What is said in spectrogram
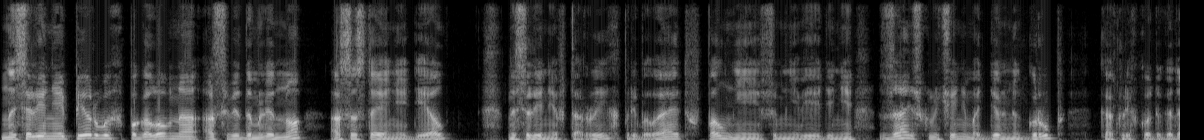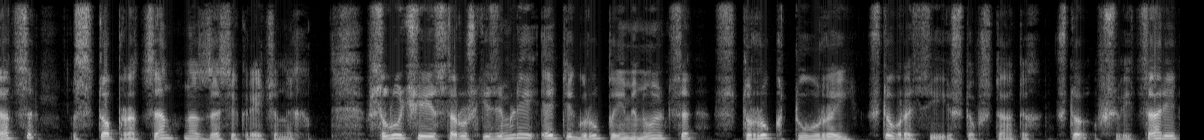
Население первых поголовно осведомлено о состоянии дел, население вторых пребывает в полнейшем неведении, за исключением отдельных групп, как легко догадаться, стопроцентно засекреченных. В случае старушки Земли эти группы именуются структурой, что в России, что в Штатах, что в Швейцарии,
